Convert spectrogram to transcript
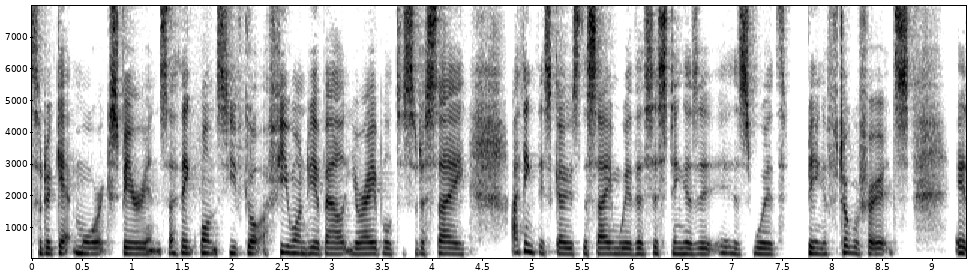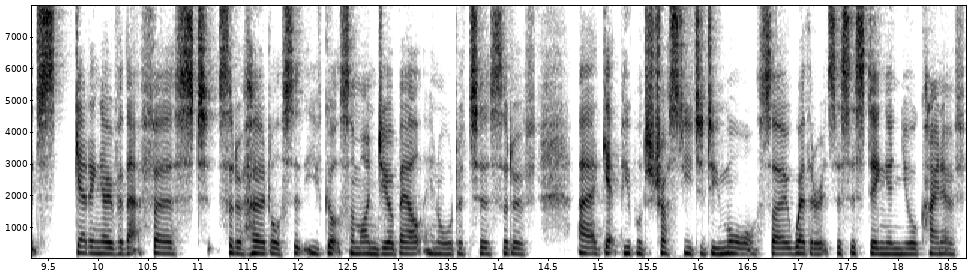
sort of get more experience. I think once you've got a few under your belt, you're able to sort of say, I think this goes the same with assisting as it is with being a photographer. It's it's getting over that first sort of hurdle so that you've got some under your belt in order to sort of uh, get people to trust you to do more. So whether it's assisting and you're kind of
